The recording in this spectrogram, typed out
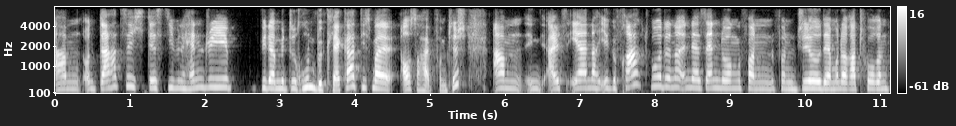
Ähm, und da hat sich der Stephen Hendry wieder mit Ruhm bekleckert, diesmal außerhalb vom Tisch. Ähm, als er nach ihr gefragt wurde ne, in der Sendung von, von Jill, der Moderatorin,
